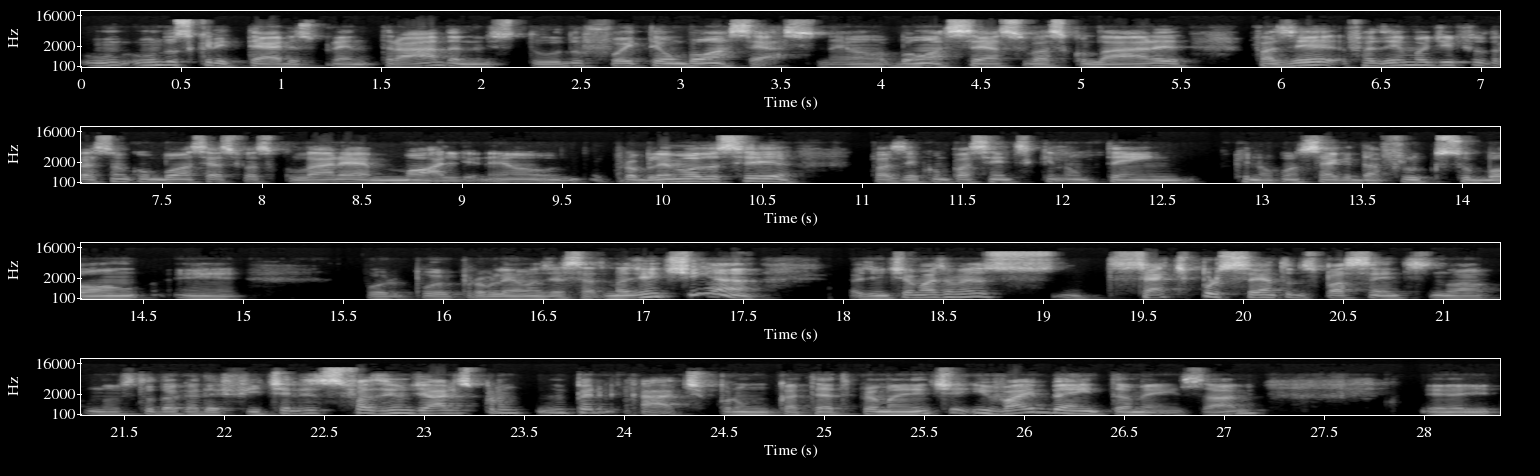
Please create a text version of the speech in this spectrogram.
um, um dos critérios para entrada no estudo foi ter um bom acesso, né? Um bom acesso vascular. Fazer, fazer uma infiltração com bom acesso vascular é mole, né? O problema é você fazer com pacientes que não têm, que não conseguem dar fluxo bom eh, por, por problemas de excesso. Mas a gente tinha, a gente tinha mais ou menos 7% dos pacientes no, no estudo HDFIT, eles faziam diálise por um, um permicate, por um cateter permanente, e vai bem também, sabe? E,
